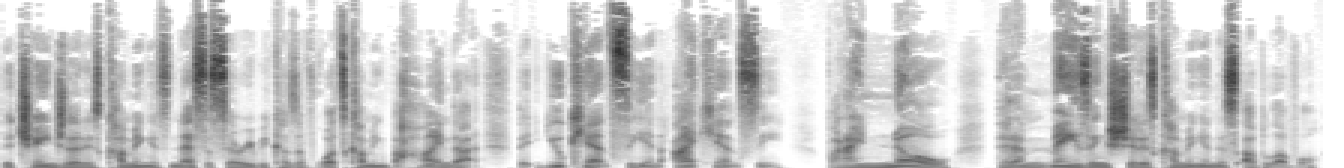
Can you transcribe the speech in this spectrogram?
The change that is coming is necessary because of what's coming behind that, that you can't see and I can't see. But I know that amazing shit is coming in this up level.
